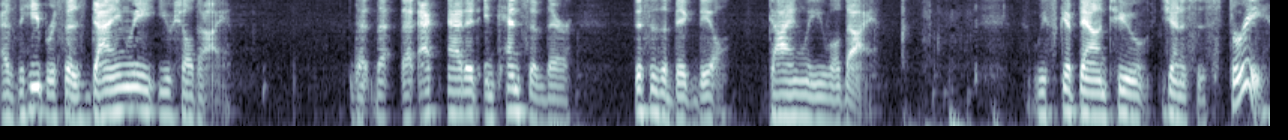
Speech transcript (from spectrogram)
as the Hebrew says, dyingly you shall die. That, that, that added intensive there. This is a big deal. Dyingly you will die. We skip down to Genesis 3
